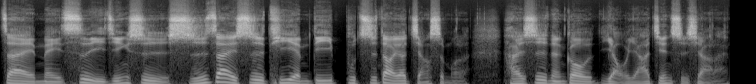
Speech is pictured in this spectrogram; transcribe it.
在每次已经是实在是 TMD 不知道要讲什么了，还是能够咬牙坚持下来。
